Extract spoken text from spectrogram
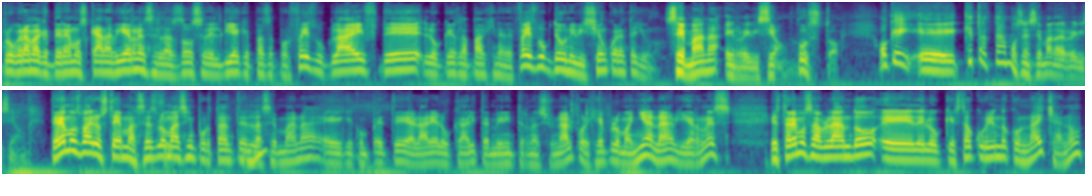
programa que tenemos cada viernes a las 12 del día que pasa por Facebook Live de lo que es la página de Facebook de Univisión 41. Semana en Revisión. Justo. Ok, eh, ¿qué tratamos en Semana de Revisión? Tenemos varios temas, es lo Sí. más importante de la semana eh, que compete al área local y también internacional. Por ejemplo, mañana, viernes, estaremos hablando eh, de lo que está ocurriendo con Naicha, ¿no?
